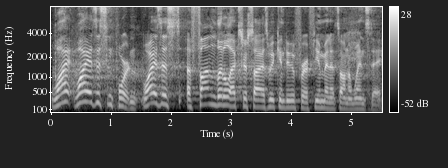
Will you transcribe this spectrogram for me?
Why, why is this important? Why is this a fun little exercise we can do for a few minutes on a Wednesday?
